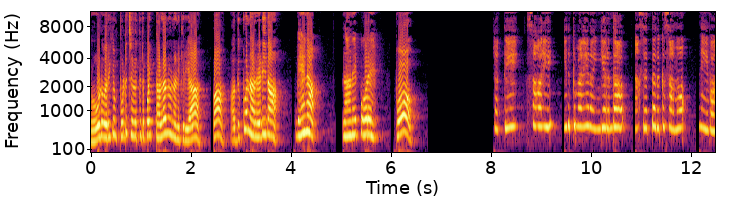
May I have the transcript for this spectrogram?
ரோடு வரைக்கும் பிடிச்சு இழுத்துட்டு போய் தள்ளணும்னு நினைக்கிறியா? வா அதுக்கும் நான் ரெடி தான். வேணாம். நானே போறேன். போ. சக்தி சாரி. இதுக்கு மேலே நான் இங்க இருந்தா நான் செத்ததுக்கு சமம். நீ வா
